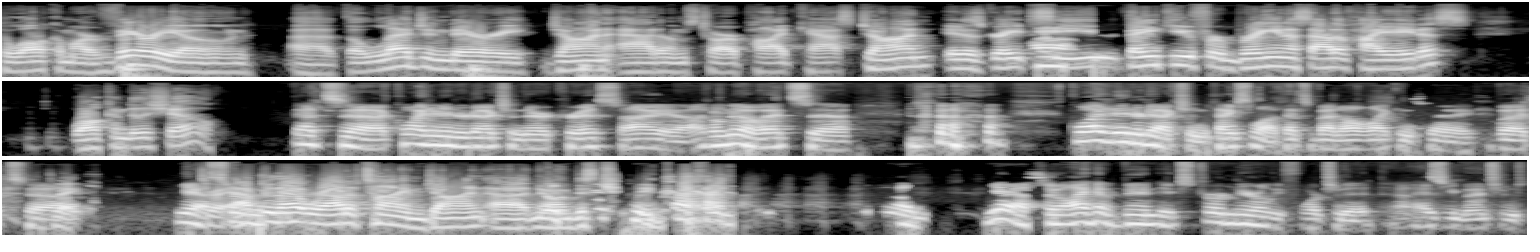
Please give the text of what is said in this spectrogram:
to welcome our very own, uh, the legendary John Adams to our podcast. John, it is great to see you. Thank you for bringing us out of hiatus. Welcome to the show. That's uh, quite an introduction there, Chris. I uh, I don't know. That's uh, quite an introduction. Thanks a lot. That's about all I can say. But uh, right. Yeah. Right. After that, we're out of time, John. Uh, no, I'm just kidding. um, yeah. So I have been extraordinarily fortunate, uh, as you mentioned.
